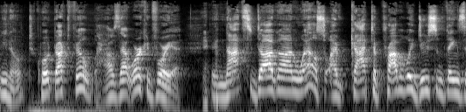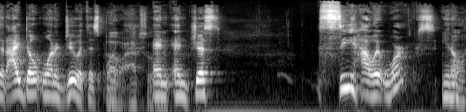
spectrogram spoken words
you know to quote dr phil how's that working for you? And not so doggone well. So i've got to probably do some things that i don't want to do at this point. Oh, absolutely. and and just see how it works you know Well-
